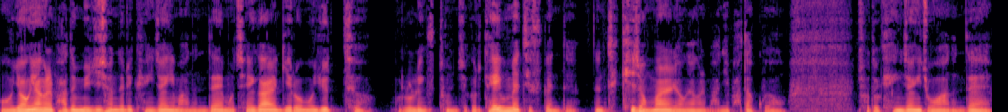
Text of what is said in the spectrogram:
어, 영향을 받은 뮤지션들이 굉장히 많은데 뭐 제가 알기로 뭐 U2, 뭐 롤링스톤즈 그리고 데이브 매튜스 밴드는 특히 정말 영향을 많이 받았고요. 저도 굉장히 좋아하는데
